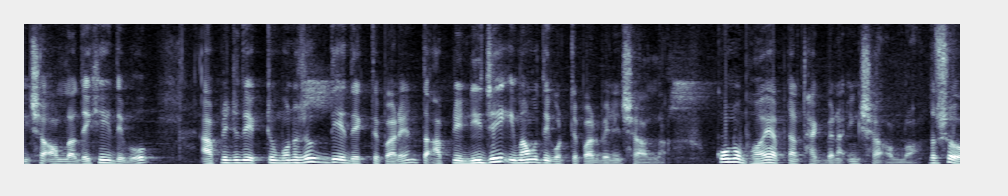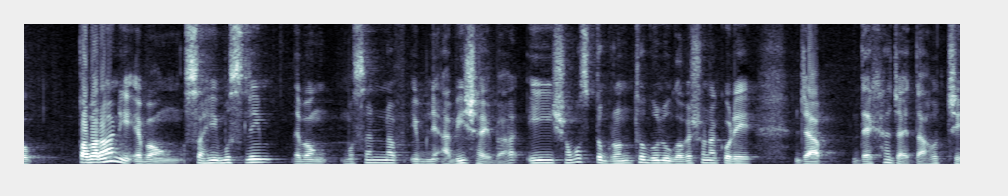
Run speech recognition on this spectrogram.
ইনশাআল্লাহ দেখিয়ে দেব, আপনি যদি একটু মনোযোগ দিয়ে দেখতে পারেন, তা আপনি নিজেই ইমামতি করতে পারবেন ইনশাআল্লাহ। কোনো ভয় আপনার থাকবে না ইনশাআল্লাহ। দর্শক, তবারানি এবং সাহি মুসলিম এবং মুসান্নফ ইবনে আবি সাহেবা এই সমস্ত গ্রন্থগুলো গবেষণা করে যা দেখা যায় তা হচ্ছে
